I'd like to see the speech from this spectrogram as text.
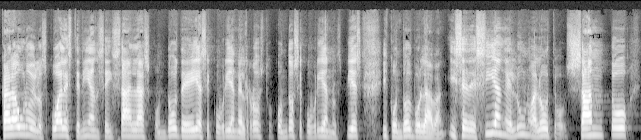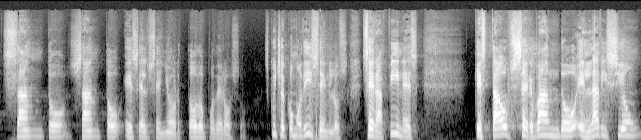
cada uno de los cuales tenían seis alas, con dos de ellas se cubrían el rostro, con dos se cubrían los pies y con dos volaban. Y se decían el uno al otro, Santo, Santo, Santo es el Señor Todopoderoso. Escucha cómo dicen los serafines que está observando en la visión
